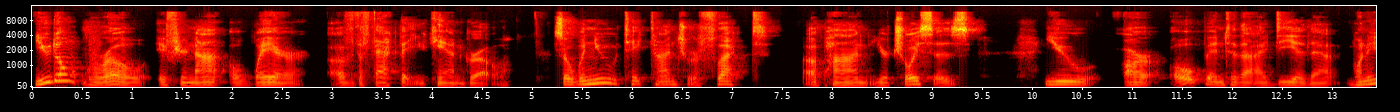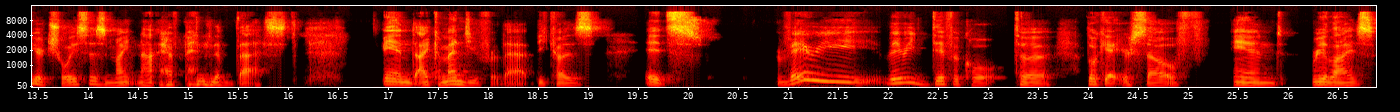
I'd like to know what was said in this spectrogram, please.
you don't grow if you're not aware of the fact that you can grow. So when you take time to reflect upon your choices, you are open to the idea that one of your choices might not have been the best. And I commend you for that because it's very, very difficult to look at yourself and realize,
